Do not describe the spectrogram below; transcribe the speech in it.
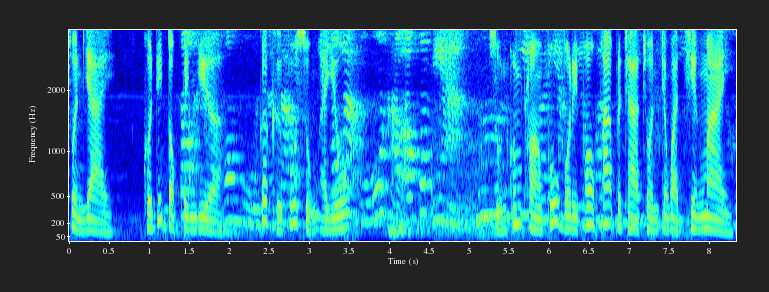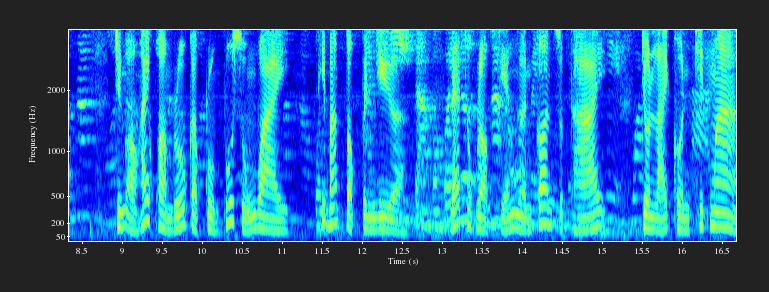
ส่วนใหญ่คนที่ตกเป็นเหยื่อก็คือผู้สูงอายุเขาเอาข้อเนี่ย ศูนย์คุ้มครองผู้บริโภคภาคประชาชนจังหวัดเชียงใหม่ จึงออกให้ความรู้กับกลุ่มผู้สูงวัยที่มักตกเป็นเหยื่อ และถูกหลอกเสียเงินก้อนสุดท้าย จนหลายคนคิดมาก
